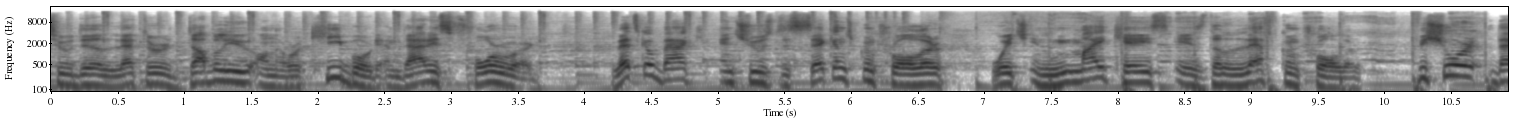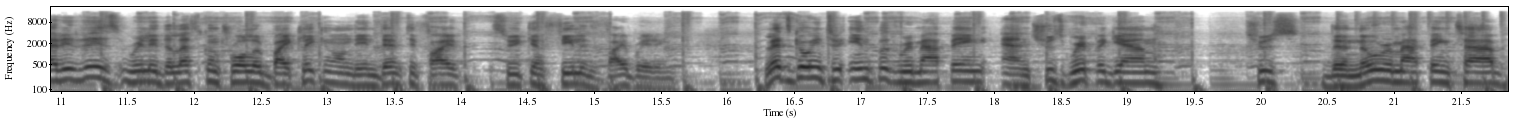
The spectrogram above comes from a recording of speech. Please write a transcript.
to the letter W on our keyboard and that is forward. Let's go back and choose the second controller, which in my case is the left controller. Be sure that it is really the left controller by clicking on the identify so you can feel it vibrating. Let's go into input remapping and choose grip again. Choose the no remapping tab,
